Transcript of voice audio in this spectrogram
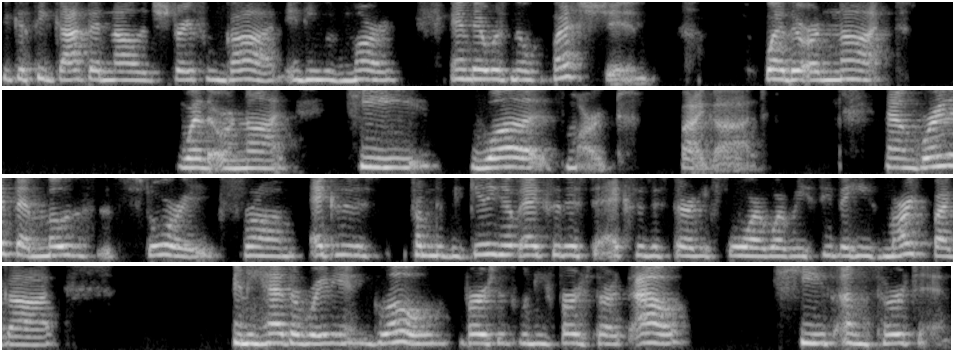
because he got that knowledge straight from God and he was marked. And there was no question whether or not, whether or not he was marked by God. Now, granted that Moses' story from Exodus, from the beginning of Exodus to Exodus 34, where we see that he's marked by God and he has a radiant glow, versus when he first starts out, he's uncertain.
